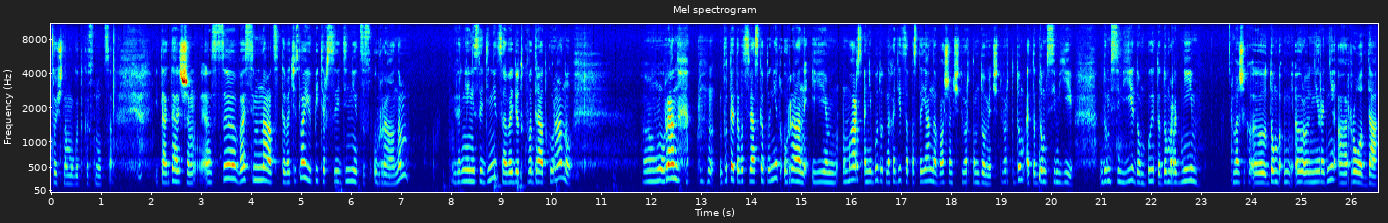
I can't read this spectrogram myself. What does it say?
точно могут коснуться. Итак, дальше. С 18 числа Юпитер соединится с Ураном вернее не соединится, а войдет в квадрат к Урану. Э, Уран, вот эта вот связка планет, Уран и Марс, они будут находиться постоянно в вашем четвертом доме. Четвертый дом – это дом семьи. Дом семьи, дом быта, дом родни, ваших, э, дом э, не родни, а рода.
